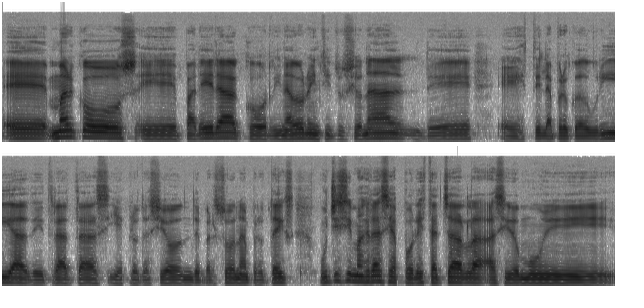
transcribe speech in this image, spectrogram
eh, Marcos eh, Parera, coordinador institucional de este, la Procuraduría de Tratas y Explotación de Personas, Protex, muchísimas gracias por esta charla, ha sido muy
